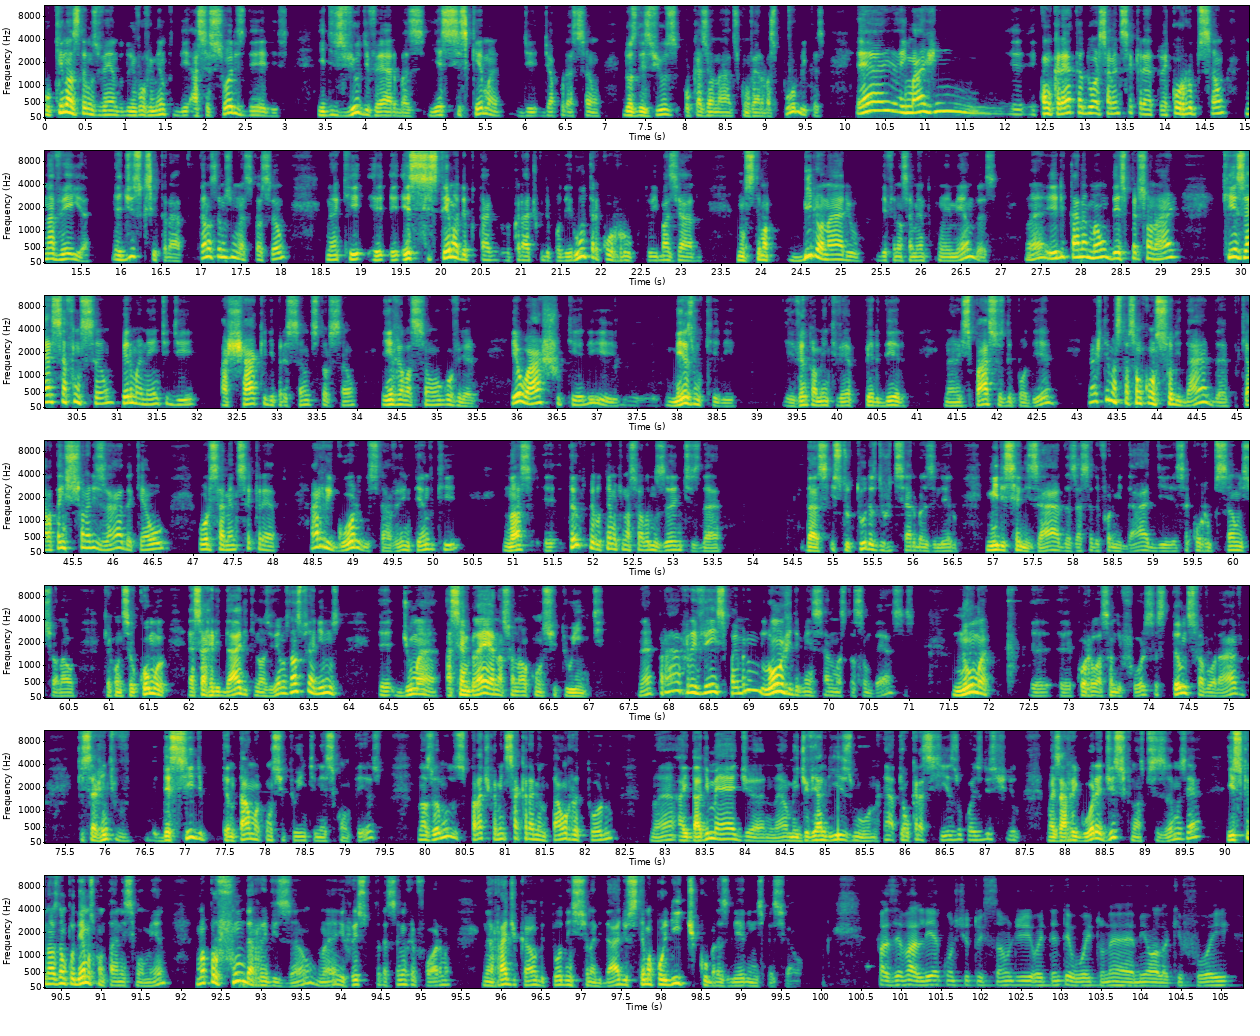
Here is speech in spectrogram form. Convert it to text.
o que nós estamos vendo do envolvimento de assessores deles e desvio de verbas e esse esquema de, de apuração dos desvios ocasionados com verbas públicas é a imagem eh, concreta do orçamento secreto, é corrupção na veia. É disso que se trata. Então, nós temos uma situação né, que esse sistema deputadocrático de poder ultra corrupto e baseado num sistema bilionário de financiamento com emendas, né, ele está na mão desse personagem que exerce a função permanente de achaque de pressão e distorção em relação ao governo. Eu acho que ele, mesmo que ele eventualmente venha perder né, espaços de poder, eu acho que tem uma situação consolidada, porque ela está institucionalizada, que é o, o, orçamento secreto. A rigor, Gustavo, eu entendo que nós, eh, tanto pelo tema que nós falamos antes da, das estruturas do judiciário brasileiro milicianizadas, essa deformidade, essa corrupção institucional que aconteceu, como essa realidade que nós vivemos, nós precisaríamos de uma Assembleia Nacional Constituinte, né, para rever esse país, longe de pensar numa situação dessas, numa eh, correlação de forças tão desfavorável que se a gente decide tentar uma constituinte nesse contexto, nós vamos praticamente sacramentar um retorno né, à Idade Média, né, ao medievalismo, né, à teocracismo, coisas do estilo. Mas a rigor é disso que nós precisamos, é isso que nós não podemos contar nesse momento, uma profunda revisão né, e reestruturação e reforma né, radical de toda a institucionalidade, o sistema político brasileiro em especial. Fazer valer a Constituição de 88, né, Miola, que foi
